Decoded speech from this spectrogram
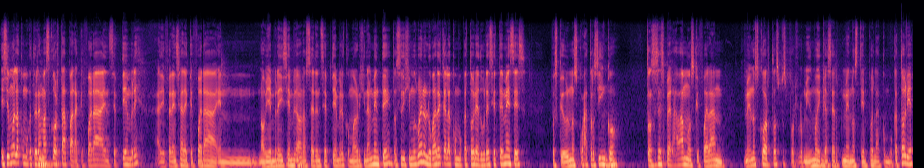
hicimos la convocatoria más corta para que fuera en septiembre a diferencia de que fuera en noviembre, diciembre, ahora va a ser en septiembre como originalmente. Entonces dijimos, bueno, en lugar de que la convocatoria dure siete meses, pues que dure unos cuatro o cinco. Entonces esperábamos que fueran menos cortos, pues por lo mismo hay que hacer menos tiempo la convocatoria.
